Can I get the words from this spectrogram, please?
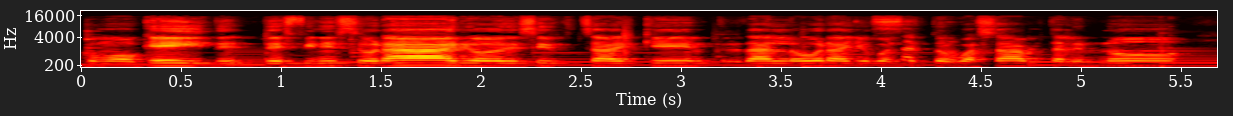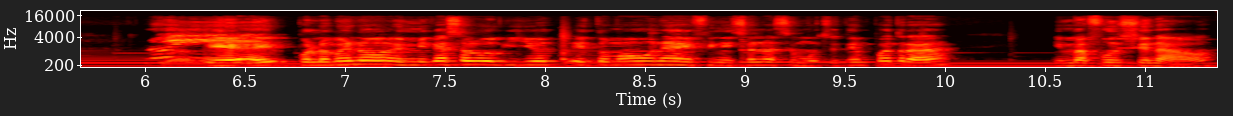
como ok, de- definirse horario, decir, ¿sabes qué? Entre tal hora yo contesto el. WhatsApp, tales no. No, y- Eh, eh, por lo menos en mi caso, algo que yo he tomado una definición hace mucho tiempo atrás y me ha funcionado.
